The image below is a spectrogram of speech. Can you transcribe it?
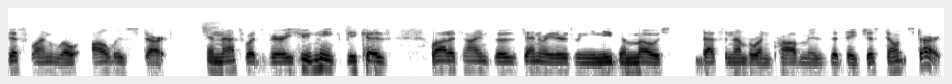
this one will always start, and that's what's very unique because a lot of times those generators, when you need them most, that's the number one problem is that they just don't start.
